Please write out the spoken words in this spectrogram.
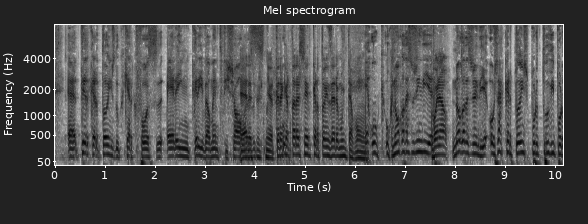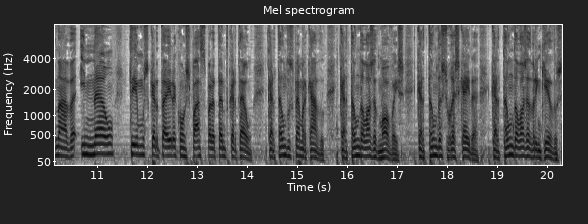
eh, ter cartões do que quer que fosse era incrivelmente ficholas. Era, O sim, senhor. Ter a carteira cheia de cartões era muito bom. é o, que- o que não acontece hoje em dia. Pois não. acontece hoje em dia. Hoje há cartões por tudo e por nada e não temos carteira com espaço para tanto cartão. Cartão do supermercado, cartão da loja de móveis, cartão da churrasqueira, cartão da loja de brinquedos.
